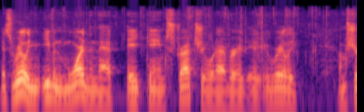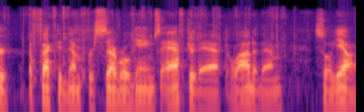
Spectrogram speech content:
it's really even more than that eight game stretch or whatever. It, it really, I'm sure, affected them for several games after that. A lot of them. So yeah,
